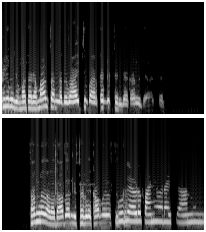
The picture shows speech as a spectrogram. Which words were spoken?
म्हणजे म्हाताऱ्या माणसांना तर जायची फार कंडिशन द्या कारण द्या. चांगलं झालं दादांनी सगळे काम व्यवस्थित गुडघ्या एवढं पाणी भरायचं आम्ही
